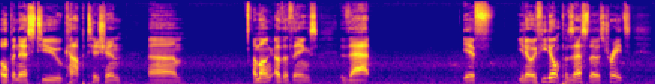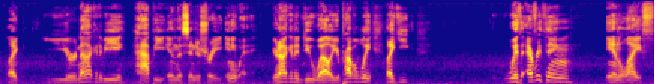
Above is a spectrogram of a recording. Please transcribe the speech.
openness to competition, um, among other things that if you know if you don't possess those traits like you're not going to be happy in this industry anyway. You're not going to do well. You're probably like with everything in life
